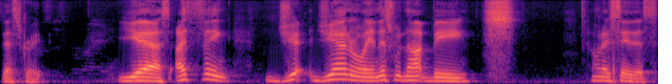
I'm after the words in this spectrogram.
That's great. Yes, I think g- generally, and this would not be, how would I say this?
